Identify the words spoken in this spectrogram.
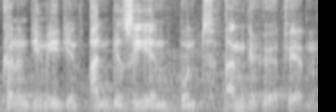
können die Medien angesehen und angehört werden.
